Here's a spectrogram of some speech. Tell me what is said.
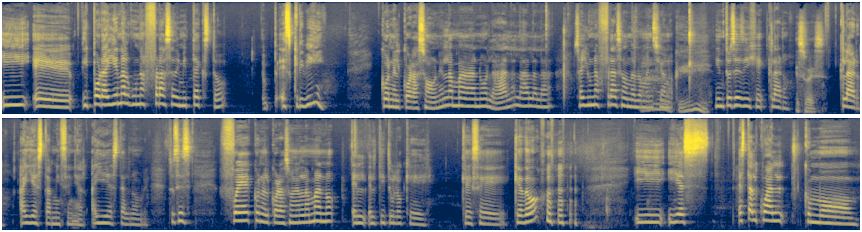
Y, eh, y por ahí en alguna frase de mi texto escribí con el corazón en la mano, la, la, la, la, la. O sea, hay una frase donde lo ah, menciono. Y entonces dije, claro. Eso es. Claro, ahí está mi señal, ahí está el nombre. Entonces, fue con el corazón en la mano el, título que, que, se quedó. y, y es, es, tal cual como,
